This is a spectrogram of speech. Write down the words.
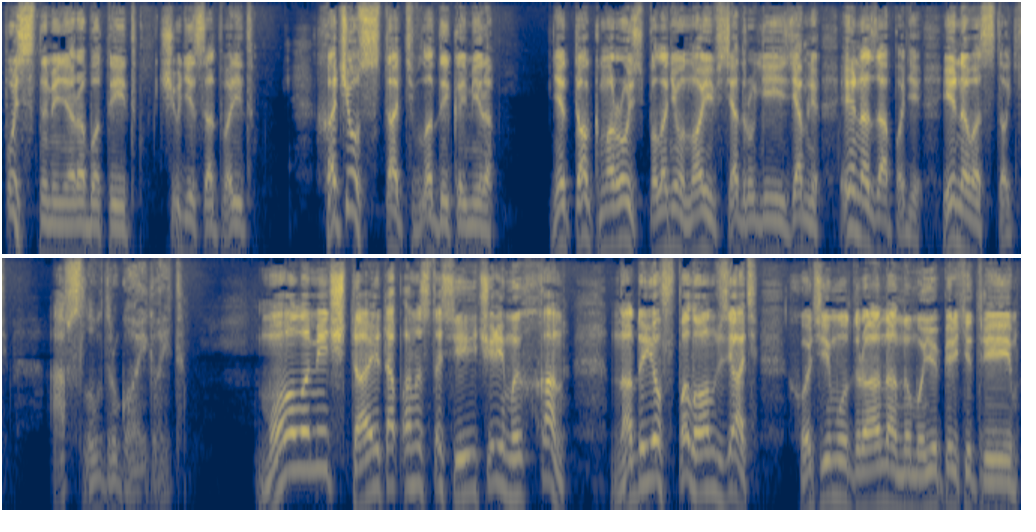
пусть на меня работает, чудеса творит. Хочу стать владыкой мира. Не только Марусь полоню, но и все другие земли, и на западе, и на востоке. А вслух другой говорит. Мола мечтает об Анастасии Черемых хан. Надо ее в полон взять. Хоть ему драна, но мы ее перехитрим.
